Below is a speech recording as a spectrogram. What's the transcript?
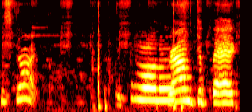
This guy. Water. Brown, get back.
